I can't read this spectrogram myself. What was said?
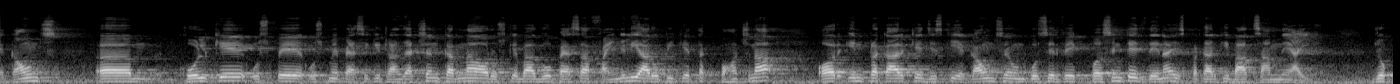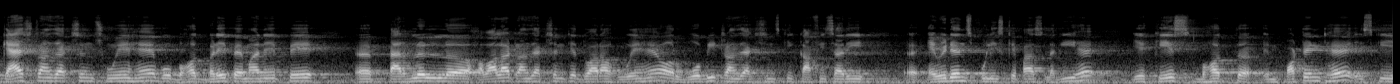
अकाउंट्स खोल के उस पर उसमें पैसे की ट्रांजैक्शन करना और उसके बाद वो पैसा फाइनली आरोपी के तक पहुँचना और इन प्रकार के जिसकी अकाउंट्स हैं, उनको सिर्फ़ एक परसेंटेज देना इस प्रकार की बात सामने आई है। जो कैश ट्रांजैक्शंस हुए हैं, वो बहुत बड़े पैमाने पे पैरेलल हवाला ट्रांजैक्शन के द्वारा हुए हैं और वो भी ट्रांजैक्शंस की काफ़ी सारी एविडेंस पुलिस के पास लगी है। ये केस बहुत इंपॉर्टेंट है। इसकी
